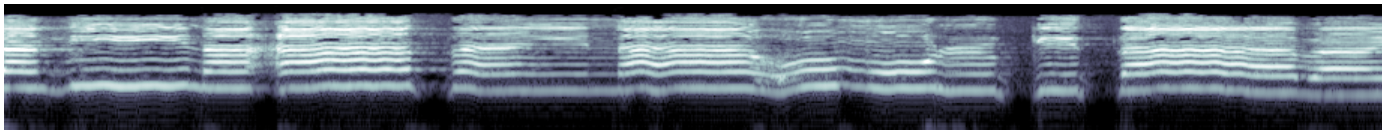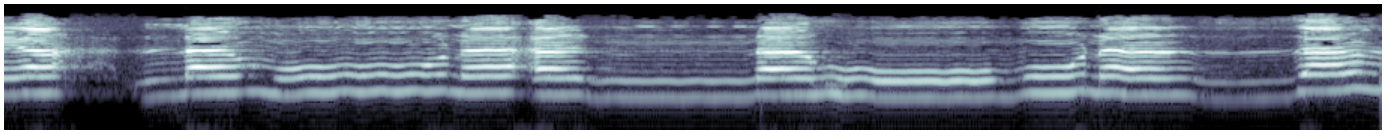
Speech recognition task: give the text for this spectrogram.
والذين آتيناهم الكتاب يعلمون أنه منزل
